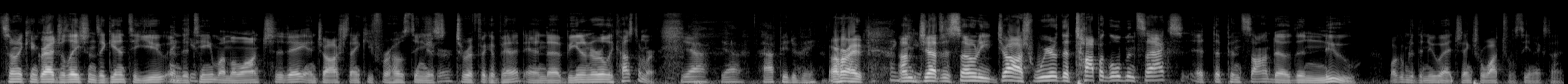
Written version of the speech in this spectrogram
Soni, congratulations again to you and Thank the you. team on the launch today. And Josh, thank you for hosting this terrific event and uh, being an early customer. Yeah, yeah. Happy to be. All right. Thank I'm you. Jeff Soni. Josh, we're the top of Goldman Sachs at the Pensando, the new. Welcome to the new edge. Thanks for watching. We'll see you next time.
